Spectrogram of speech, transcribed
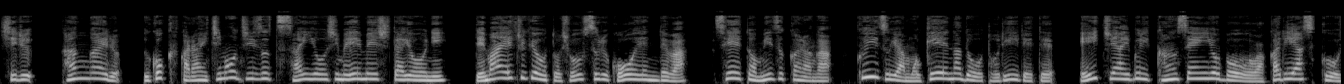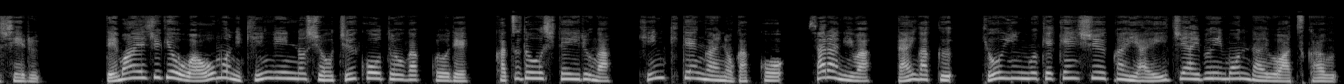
知る、考える、動くから一文字ずつ採用し命名したように、出前授業と称する講演では、生徒自らがクイズや模型などを取り入れて、HIV 感染予防をわかりやすく教える。出前授業は主に近隣の小中高等学校で活動しているが、近畿圏外の学校、さらには大学、教員向け研修会や HIV 問題を扱う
